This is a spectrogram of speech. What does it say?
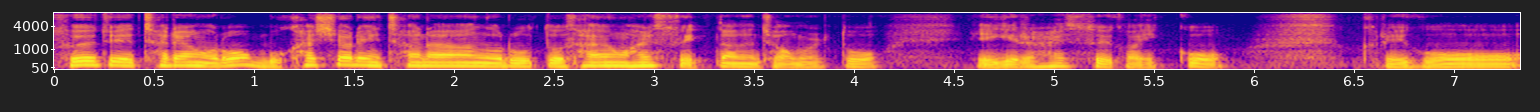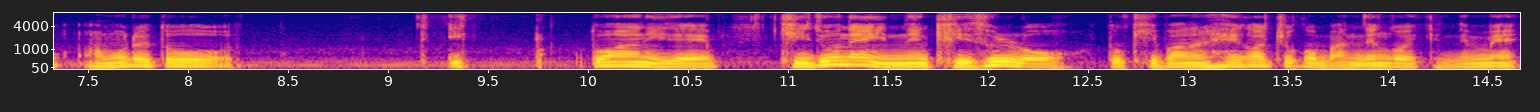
소유주의 차량으로 뭐 카시어링 차량으로 또 사용할 수 있다는 점을 또 얘기를 할 수가 있고 그리고 아무래도 이 또한 이제 기존에 있는 기술로 또 기반을 해가지고 만든 거기 때문에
